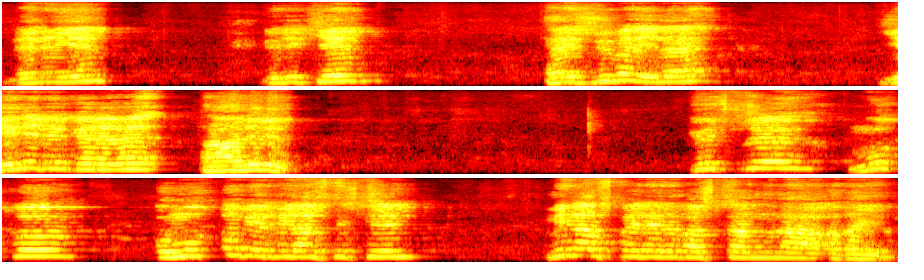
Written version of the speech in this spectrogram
deneyim, birikim, tecrübe ile yeni bir göreve talibim. Güçlü, mutlu, umutlu bir Milas için Milas Belediye Başkanlığı'na adayım.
